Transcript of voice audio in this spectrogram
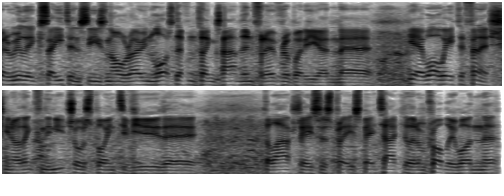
been a really exciting season all round. Lots of different things happening for everybody. And uh, yeah, what a way to finish. You know, I think from the neutrals' point of view, the the last race was pretty spectacular and probably one that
